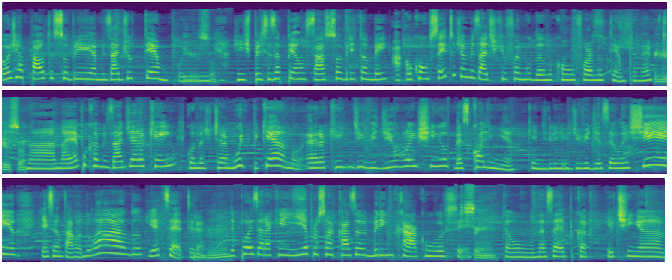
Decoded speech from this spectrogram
hoje a pauta é sobre amizade e o tempo. Isso. E a gente precisa pensar sobre também a- o conceito de amizade que foi mudando conforme o tempo, né? Isso. Na, na época, a amizade era quem, quando a gente era muito pequeno, era quem dividia o lanchinho da escolinha. Quem di- dividia seu lanchinho, quem sentava do lado e etc. Uhum. Depois era quem ia pra sua casa brincar com você. Sim. Então, nessa época, eu tinha.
